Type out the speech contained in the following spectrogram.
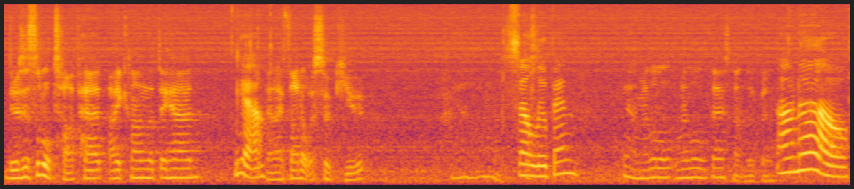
there's this little top hat icon that they had, Yeah. and I thought it was so cute. Yeah, I don't know. It's not looping. Yeah, my little my little guy's not looping. Oh no.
